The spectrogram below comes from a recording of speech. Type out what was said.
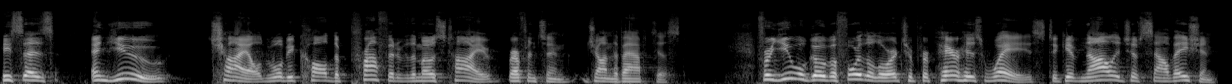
He says, And you, child, will be called the prophet of the Most High, referencing John the Baptist. For you will go before the Lord to prepare his ways, to give knowledge of salvation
